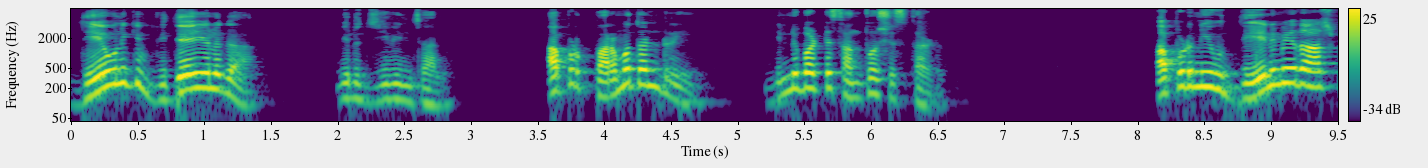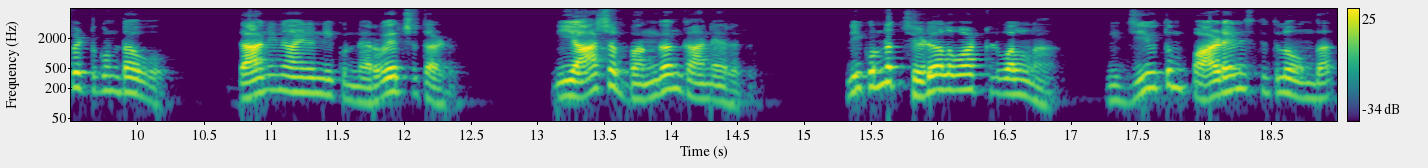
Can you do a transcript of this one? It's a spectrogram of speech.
దేవునికి విధేయులుగా మీరు జీవించాలి. అప్పుడు పరమతండ్రి నిన్ను బట్టి సంతోషిస్తాడు. అప్పుడు నీవు దేని మీద ఆశ పెట్టుకుంటావో దానిని ఆయన నీకు నెరవేర్చుతాడు. నీ ఆశ భంగం కానేరదు. నీకున్న చెడు అలవాట్ల వలన నీ జీవితం పాడైన స్థితిలో ఉందా?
